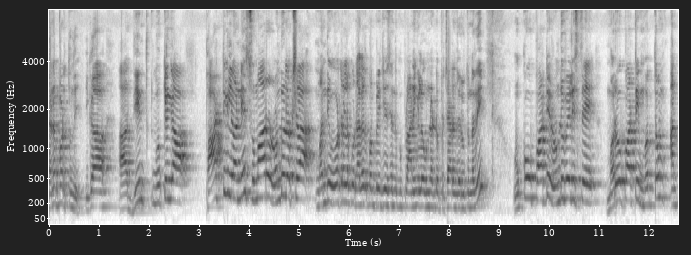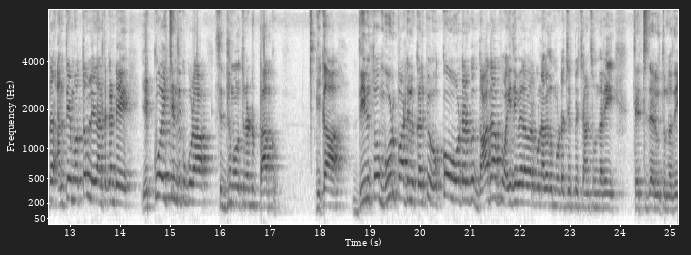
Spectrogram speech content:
కనపడుతుంది. ఇక దీని ముఖ్యంగా పార్టీలు అన్ని సుమారు రెండు లక్షల మంది ఓటర్లకు నగదు పంపిణీ చేసేందుకు ప్లానింగ్లో ఉన్నట్టు ప్రచారం జరుగుతున్నది. ఒక్కో పార్టీ రెండు వేలు ఇస్తే మరో పార్టీ మొత్తం అంత అంతే మొత్తం లేదా అంతకంటే ఎక్కువ ఇచ్చేందుకు కూడా సిద్ధమవుతున్నట్టు టాక్. ఇక దీనితో మూడు పార్టీలు కలిపి ఒక్కో ఓటరుకు దాదాపు ఐదు వేల వరకు నగదు మూట చెప్పే ఛాన్స్ ఉందని చర్చ జరుగుతున్నది.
